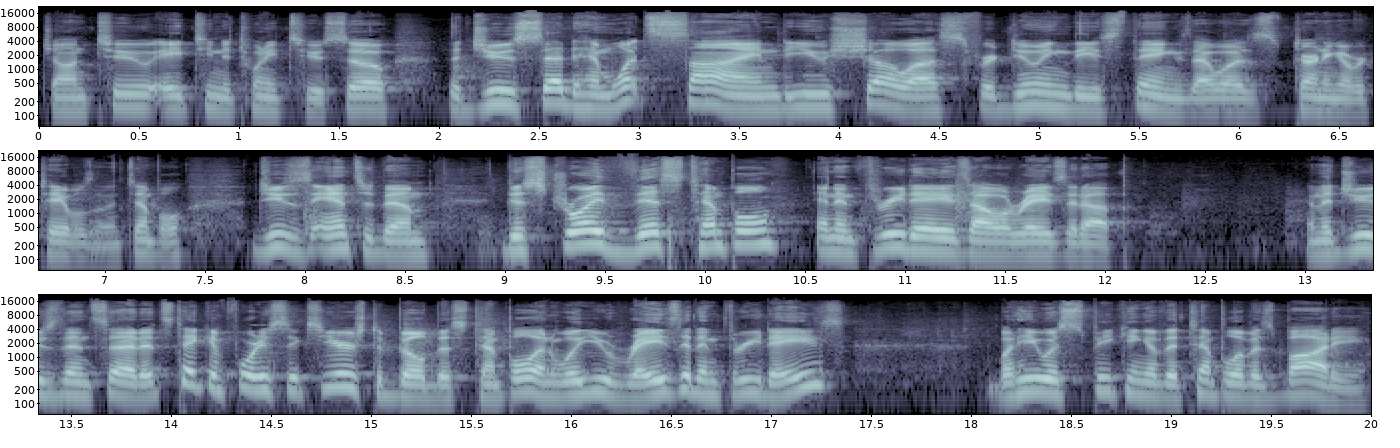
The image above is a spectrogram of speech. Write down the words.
John 2, 18 to 22. So the Jews said to him, What sign do you show us for doing these things? That was turning over tables in the temple. Jesus answered them, Destroy this temple, and in three days I will raise it up. And the Jews then said, It's taken 46 years to build this temple, and will you raise it in three days? But he was speaking of the temple of his body.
